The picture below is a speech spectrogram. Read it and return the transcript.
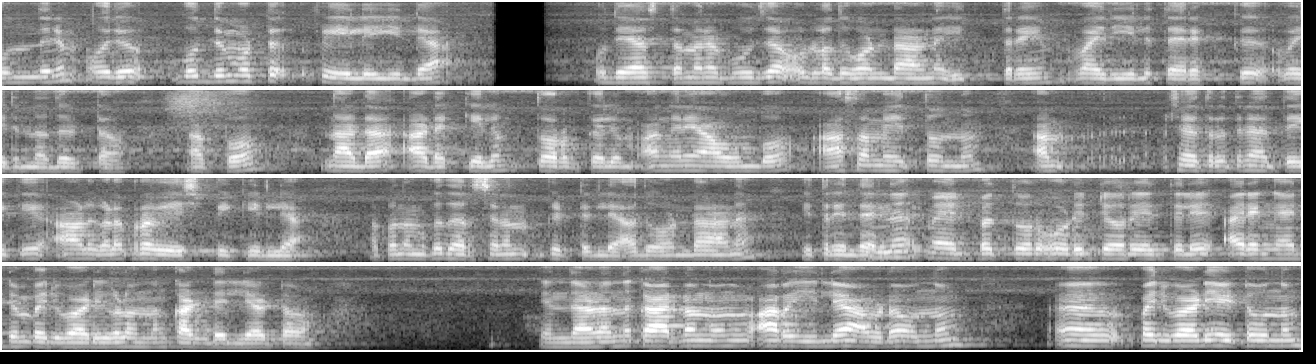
ഒന്നിനും ഒരു ബുദ്ധിമുട്ട് ഫീൽ ചെയ്യില്ല. ഉദയാസ്തമന പൂജ ഉള്ളതുകൊണ്ടാണ് ഇത്രയും വരിയിൽ തിരക്ക് വരുന്നത് കേട്ടോ അപ്പോൾ നട അടയ്ക്കലും തുറക്കലും അങ്ങനെ ആവുമ്പോൾ ആ സമയത്തൊന്നും ക്ഷേത്രത്തിനകത്തേക്ക് ആളുകളെ പ്രവേശിപ്പിക്കില്ല. അപ്പോൾ നമുക്ക് ദർശനം കിട്ടില്ല. അതുകൊണ്ടാണ് ഇത്രയും തന്നെ മേൽപ്പത്തൂർ ഓഡിറ്റോറിയത്തിൽ അരങ്ങേറ്റം പരിപാടികളൊന്നും കണ്ടില്ല കേട്ടോ എന്താണെന്ന് കാരണം ഒന്നും അറിയില്ല. അവിടെ ഒന്നും പരിപാടിയായിട്ട് ഒന്നും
